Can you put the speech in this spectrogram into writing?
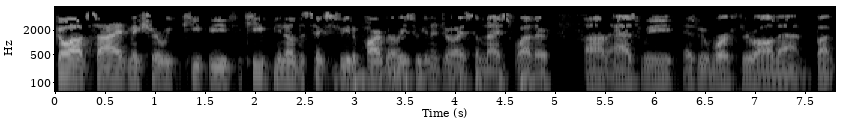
go outside, make sure we keep keep you know the six feet apart, but at least we can enjoy some nice weather. Um, as we as we work through all that, but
